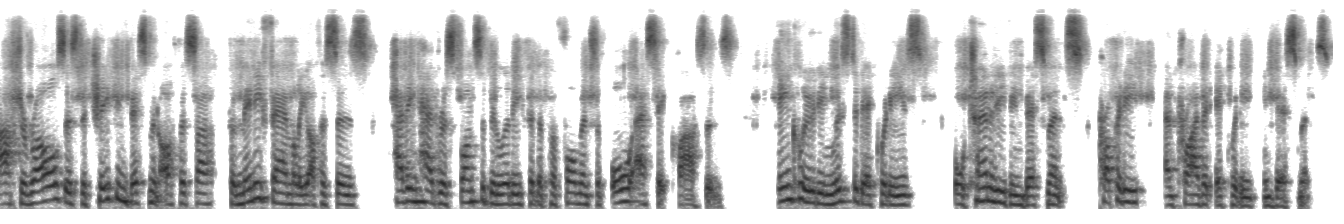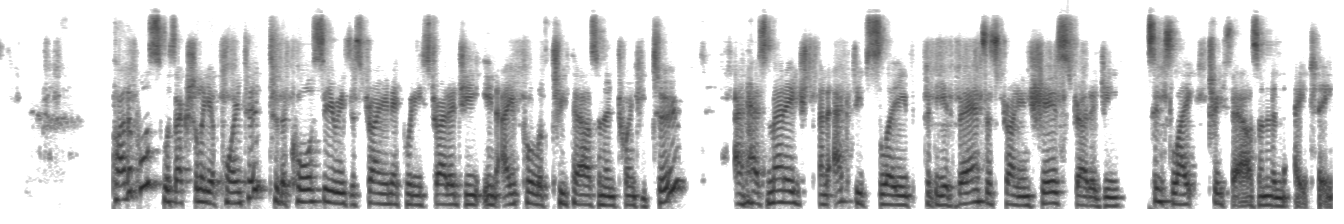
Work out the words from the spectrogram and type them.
after roles as the chief investment officer for many family offices, having had responsibility for the performance of all asset classes, including listed equities, alternative investments, property, and private equity investments. Platypus was actually appointed to the Core Series Australian Equity Strategy in April of 2022 and has managed an active sleeve for the Advanced Australian Shares Strategy since late 2018.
